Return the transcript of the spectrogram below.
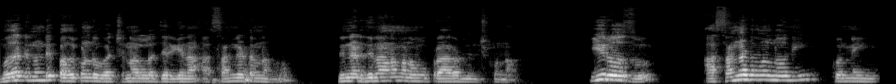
మొదటి నుండి పదకొండు వచనాల్లో జరిగిన ఆ సంఘటనను నిన్నటి దినాన మనము ప్రారంభించుకున్నాం. ఈరోజు ఆ సంఘటనలోని కొన్ని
